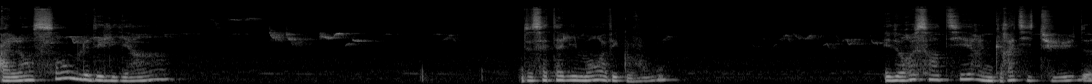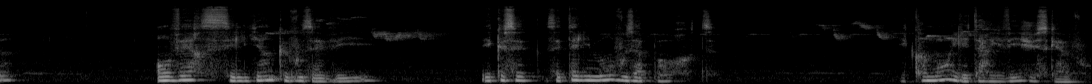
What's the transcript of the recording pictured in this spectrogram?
à l'ensemble des liens de cet aliment avec vous et de ressentir une gratitude envers ces liens que vous avez et que cet aliment vous apporte. et comment il est arrivé jusqu'à vous?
